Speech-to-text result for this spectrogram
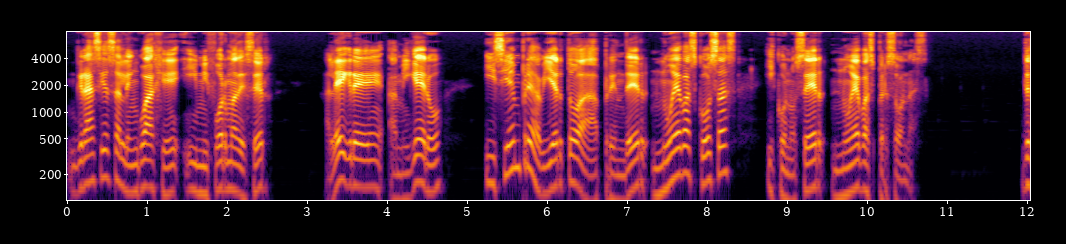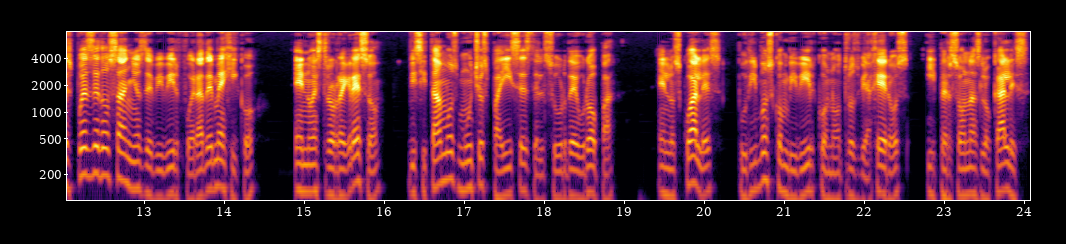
gracias al lenguaje y mi forma de ser, alegre, amiguero, y siempre abierto a aprender nuevas cosas y conocer nuevas personas. Después de dos años de vivir fuera de México, en nuestro regreso, visitamos muchos países del sur de Europa, en los cuales pudimos convivir con otros viajeros y personas locales,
